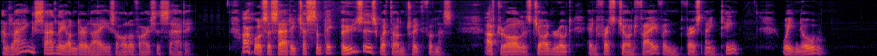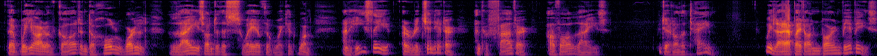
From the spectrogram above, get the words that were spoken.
And lying sadly underlies all of our society. Our whole society just simply oozes with untruthfulness. After all, as John wrote in 1 John 5 and verse 19, we know that we are of God, and the whole world lies under the sway of the wicked one, and he's the originator and the father of all lies. We do it all the time. We lie about unborn babies.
